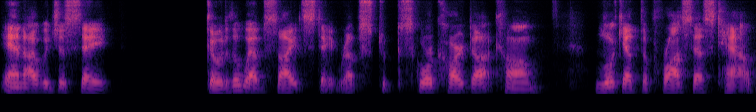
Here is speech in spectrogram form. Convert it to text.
And I would just say, go to the website staterepscorecard.com, look at the process tab,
